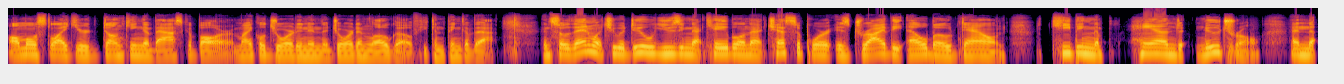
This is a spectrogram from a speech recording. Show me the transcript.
almost like you're dunking a basketball or Michael Jordan in the Jordan logo, if you can think of that. And so then what you would do using that cable and that chest support is drive the elbow down, keeping the hand neutral. And the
